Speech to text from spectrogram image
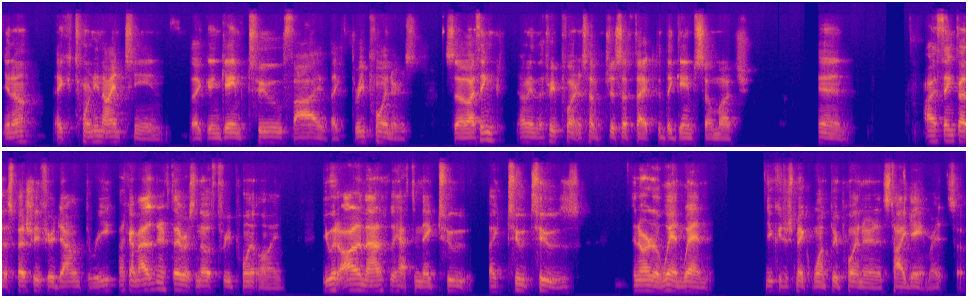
you know, like 2019, like in game two, five, like three pointers. So I think, I mean, the three pointers have just affected the game so much. And I think that especially if you're down three, like imagine if there was no three point line you would automatically have to make two like two twos in order to win when you could just make one three pointer and it's tie game, right? So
